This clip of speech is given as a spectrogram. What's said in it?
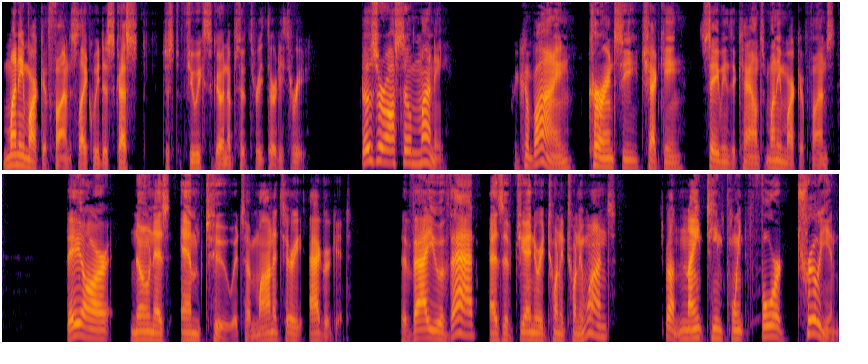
money market funds, like we discussed just a few weeks ago in episode 333? Those are also money. We combine currency, checking, savings accounts, money market funds. They are known as M2. It's a monetary aggregate. The value of that, as of January 2021, is about $19.4 trillion,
